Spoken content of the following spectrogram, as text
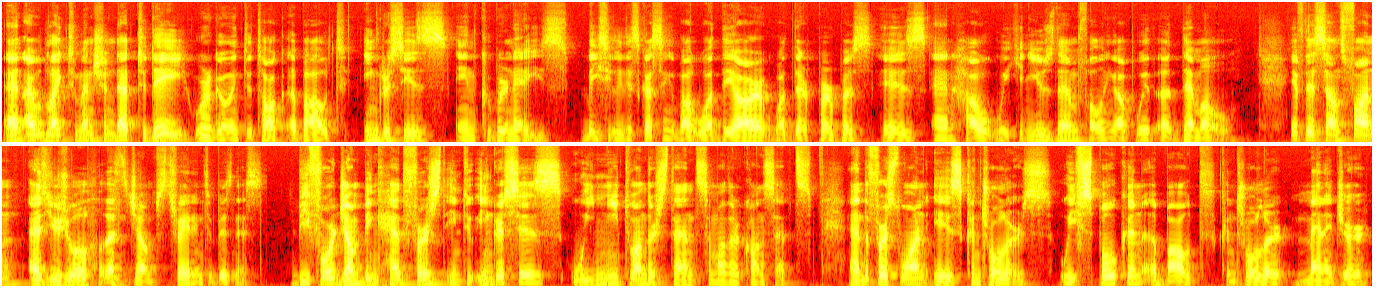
And I would like to mention that today we're going to talk about ingresses in Kubernetes, basically discussing about what they are, what their purpose is, and how we can use them, following up with a demo. If this sounds fun, as usual, let's jump straight into business. Before jumping headfirst into ingresses, we need to understand some other concepts. And the first one is controllers. We've spoken about controller manager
